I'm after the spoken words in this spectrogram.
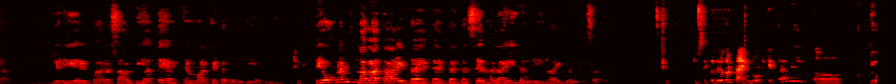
ਆ। ਜਿਹੜੀ ਇਹ 12 ਸਾਲ ਦੀ ਆ ਤੇ ਐਮਆਰ ਕੈਟਾਗਰੀ ਦੀ ਹੈਗੀ ਆ। ਠੀਕ ਹੈ। ਤੇ ਉਹ ਮੈਮ ਲਗਾਤਾਰ ਇਦਾਂ ਇਦਾਂ ਇਦਾਂ ਇਦਾਂ ਸਿਰ ਹਿਲਾਈ ਜਾਂਦੀ ਹਿਲਾਈ ਜਾਂਦੀ ਸਾਰਾ ਤੁਸੀਂ ਕਦੇ ਉਹਦਾ ਟਾਈਮ ਨੋਟ ਕੀਤਾ ਵੀ ਕਿ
